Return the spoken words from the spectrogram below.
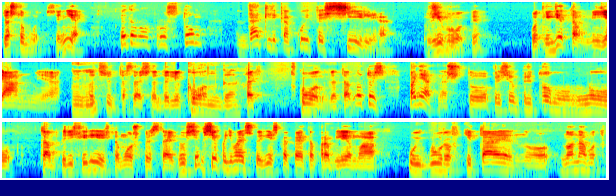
за что боремся. Нет. Это вопрос в том, дать ли какой-то силе в Европе, вот не где-то там в Мьянме, угу. отсюда достаточно далеко. Конго. В Конго там. Ну, то есть понятно, что при всем при том, ну, там периферия, если ты можешь представить. Ну, все, все понимают, что есть какая-то проблема уйгуров в Китае, но, но она вот...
